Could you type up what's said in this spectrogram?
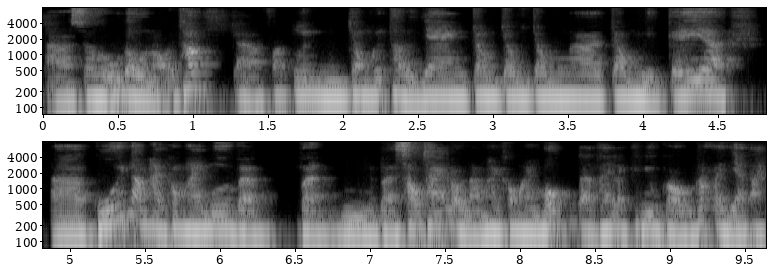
à, sở hữu đồ nội thất à, sinh trong cái thời gian trong trong trong à, trong những cái à, à cuối năm 2020 và và và 6 tháng đầu năm 2021 ta thấy là cái nhu cầu rất là gia tăng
